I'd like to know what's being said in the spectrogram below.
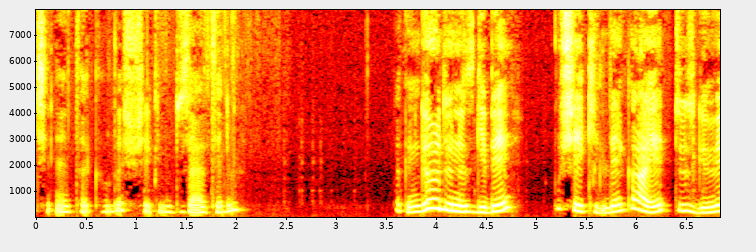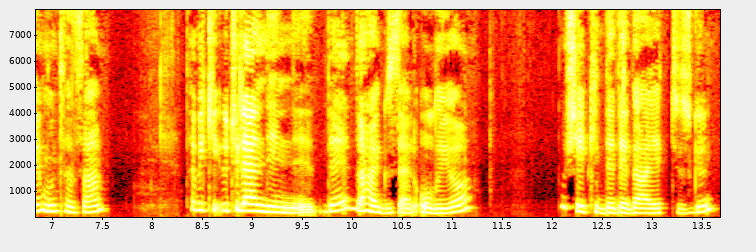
içine takıldı. Şu şekilde düzeltelim. Bakın gördüğünüz gibi bu şekilde gayet düzgün ve muntazam. Tabii ki ütülendiğinde daha güzel oluyor. Bu şekilde de gayet düzgün.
